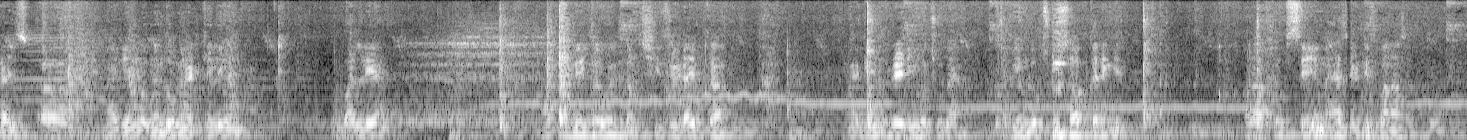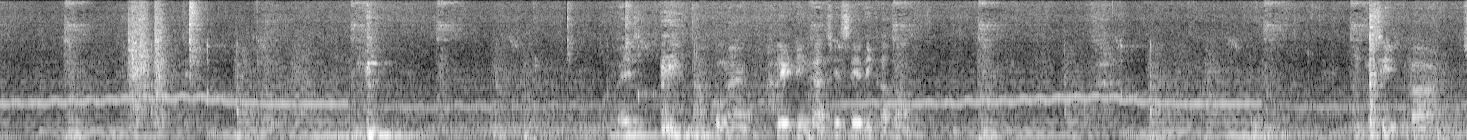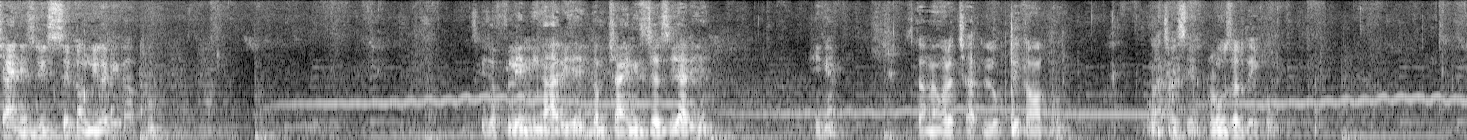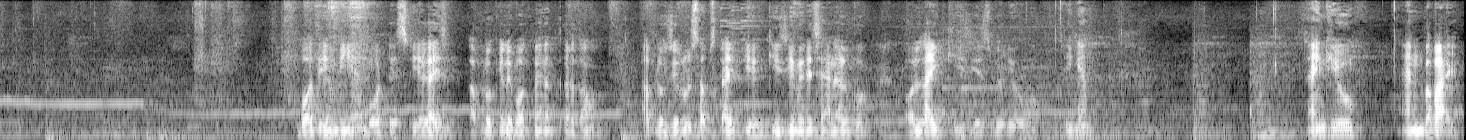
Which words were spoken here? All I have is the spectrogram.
गाइस मैगी हम लोग ने दो मिनट के लिए उबाल लिया आप लोग देख रहे हो एकदम चीज़ी टाइप का मैगी रेडी हो चुका है। अभी हम लोग उसको सर्व करेंगे और आप लोग सेम एज इट इज़ बना सकते हो। आपको मैं प्लेटिंग अच्छे से दिखाता हूँ। चाइनीज़ डिश से कम नहीं लगेगा आपको। इसकी जो फ्लेमिंग आ रही है, एकदम चाइनीज़ जैसी आ रही है। ठीक है? इसका मैं और अच्छा लुक देता हूँ आपको। अच्छे से क्लोजर देखो। बहुत ही यमी है, बहुत टेस्टी है। गाइज़ आप लोग के लिए बहुत मेहनत करता हूँ। आप लोग ज़रूर सब्सक्राइब कीजिए मेरे चैनल को और लाइक कीजिए इस वीडियो को। ठीक है? Thank you and bye bye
